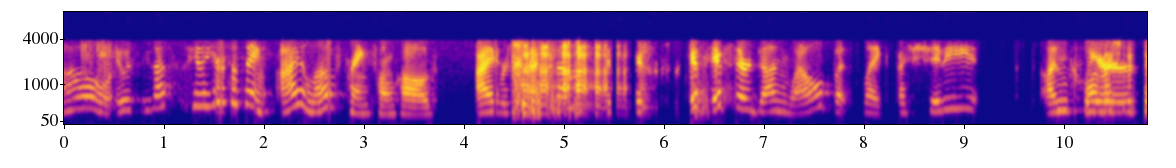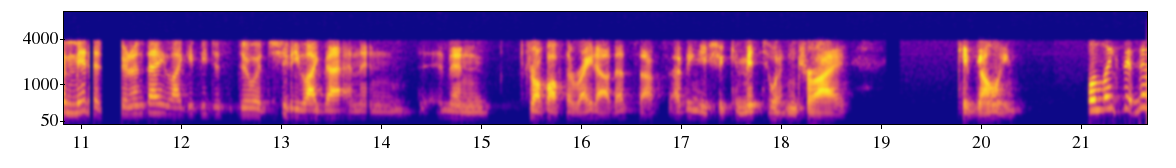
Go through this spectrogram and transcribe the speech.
Oh, it was. That's see, here's the thing. I love prank phone calls. I respect them if, if if they're done well, but like a shitty, unclear. Well, they should commit it, shouldn't they? Like if you just do it shitty like that and then and then drop off the radar, that sucks. I think you should commit to it and try keep going. Well, like they, they,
